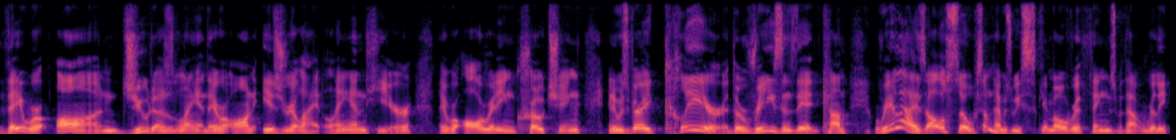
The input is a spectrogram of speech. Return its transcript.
they were on Judah's land. They were on Israelite land here. They were already encroaching, and it was very clear the reasons they had come. Realize also, sometimes we skim over things without really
